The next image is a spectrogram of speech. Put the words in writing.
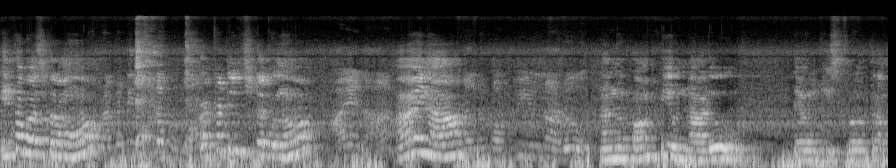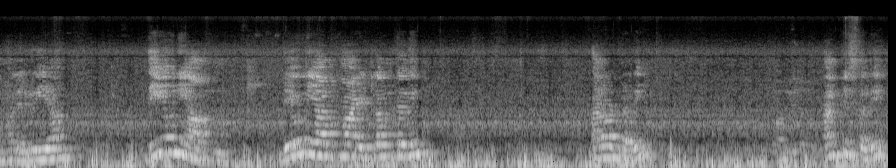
హితవస్త్రము ప్రకటించుటకును ప్రకటించుటకును ఆయన ఆయన నన్ను పంపి ఉన్నాడు నన్ను పంపి ఉన్నాడు. దేవునికి స్తోత్రం. హలెలుయ దేవుని ఆత్మ. దేవుని ఆత్మ ఎట్లా ఉంటుంది? కనబడుతుంది? అనిపిస్తుంది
